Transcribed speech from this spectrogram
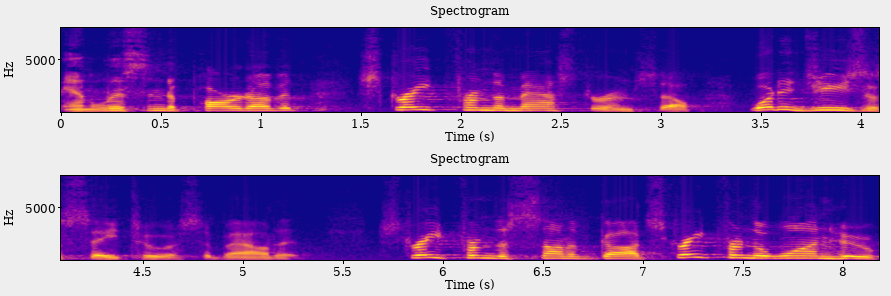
and listen to part of it straight from the Master himself. What did Jesus say to us about it? Straight from the Son of God, straight from the one who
